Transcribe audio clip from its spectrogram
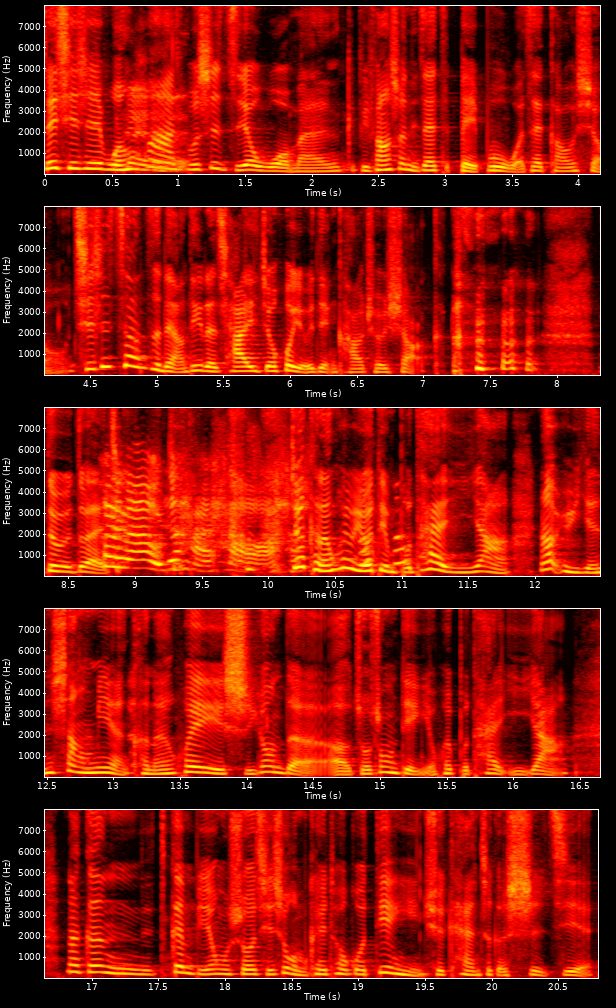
所以其实文化不是只有我们，比方说你在北部，我在高雄，其实这样子两地的差异就会有一点 culture shock，对不对？对吗？我觉得还好啊，就可能会有点不太一样。然后语言上面可能会使用的呃着重点也会不太一样。那更更不用说，其实我们可以透过电影去看这个世界，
